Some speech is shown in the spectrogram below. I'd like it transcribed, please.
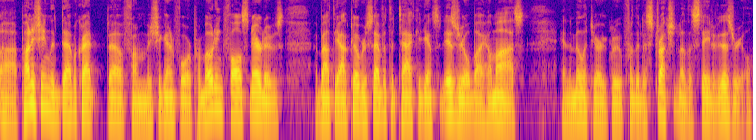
uh, punishing the Democrat uh, from Michigan for promoting false narratives about the October 7th attack against Israel by Hamas and the military group for the destruction of the State of Israel.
